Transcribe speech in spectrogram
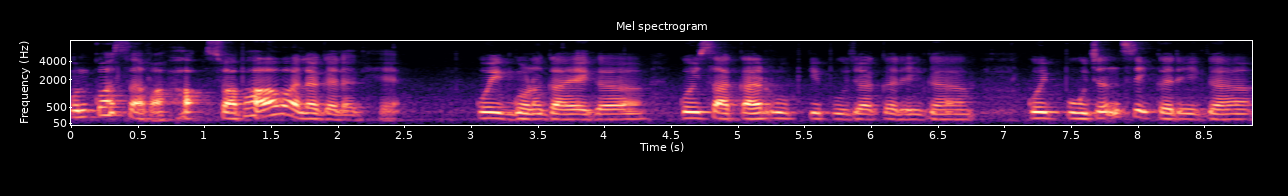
उनका स्वभाव अलग अलग है। कोई गुण गाएगा, कोई साकार रूप की पूजा करेगा, कोई पूजन से करेगा,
